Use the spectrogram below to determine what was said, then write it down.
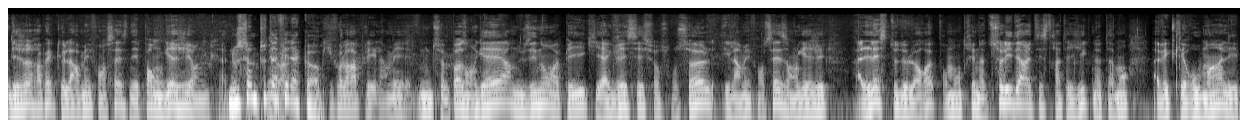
déjà, je rappelle que l'armée française n'est pas engagée en Ukraine. Nous sommes tout à fait d'accord. Il faut le rappeler. L'armée, nous ne sommes pas en guerre. Nous aidons un pays qui est agressé sur son sol, et l'armée française est engagée à l'est de l'Europe pour montrer notre solidarité stratégique, notamment avec les Roumains, les,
